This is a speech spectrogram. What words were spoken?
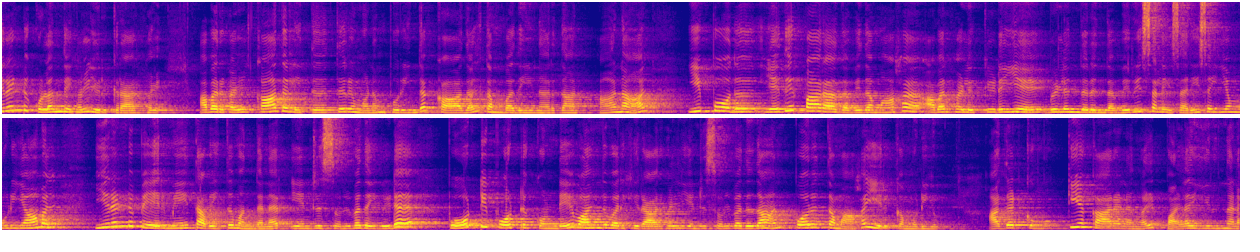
இரண்டு குழந்தைகள் இருக்கிறார்கள். அவர்கள் காதலித்து திருமணம் புரிந்த காதல் தம்பதியினர்தான். ஆனால் இப்போது எதிர்பாராத விதமாக அவர்களுக்கிடையே விழுந்திருந்த விரிசலை சரி செய்ய முடியாமல் இரண்டு பேருமே தவித்து வந்தனர் என்று சொல்வதை விட போட்டி போட்டுக்கொண்டே வாழ்ந்து வருகிறார்கள் என்று சொல்வதுதான் பொருத்தமாக இருக்க முடியும். அதற்கு முக்கிய காரணங்கள் பல இருந்தன.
